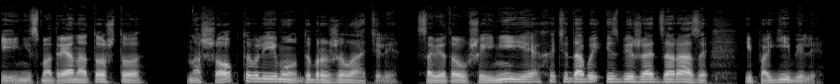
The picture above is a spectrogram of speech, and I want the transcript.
и, несмотря на то, что нашептывали ему доброжелатели, советовавшие не ехать, дабы избежать заразы и погибели,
